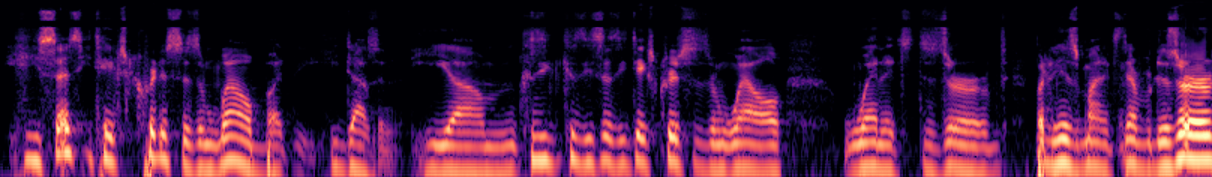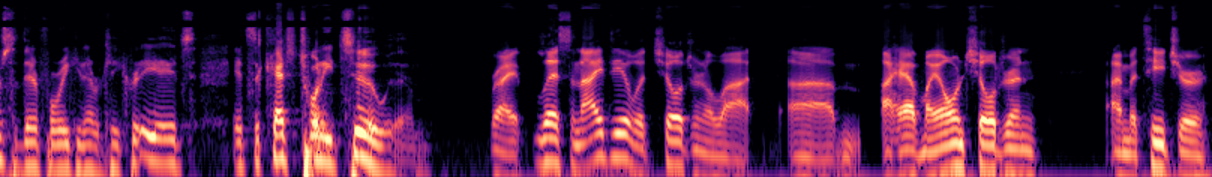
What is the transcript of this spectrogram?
he says he takes criticism well, but he doesn't. He um because he because he says he takes criticism well when it's deserved, but in his mind it's never deserved, so therefore he can never take. It's it's a catch twenty two with him. Right. Listen, I deal with children a lot. Um, I have my own children. I'm a teacher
